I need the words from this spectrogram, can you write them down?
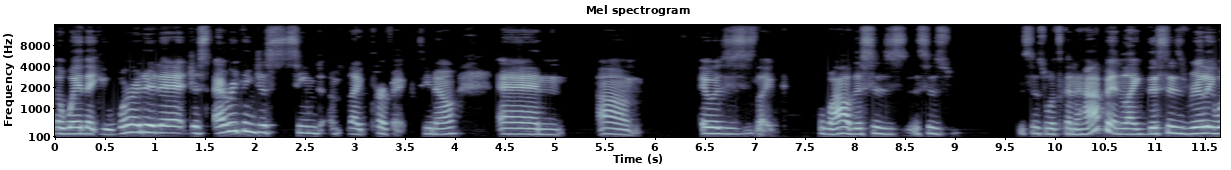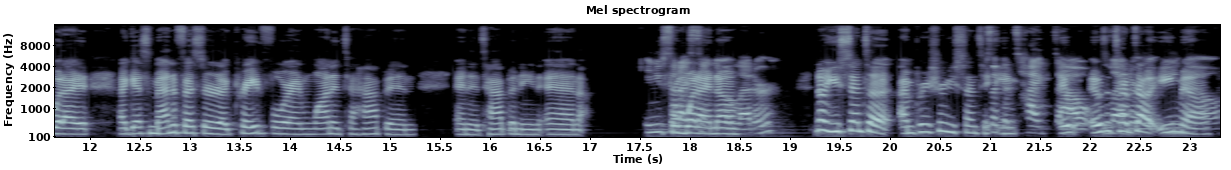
the Mm. way that you worded it, just everything just seemed um, like perfect, you know? And um it was like, wow, this is this is this is what's gonna happen. Like this is really what I I guess manifested or like prayed for and wanted to happen and it's happening. And And you said from I what I sent a know- letter. no, you sent a I'm pretty sure you sent It's a like em- a typed it- out. it was a typed out email.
